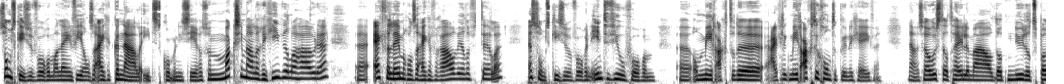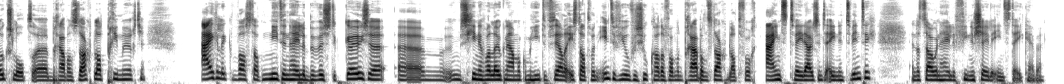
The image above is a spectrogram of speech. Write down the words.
Soms kiezen we voor om alleen via onze eigen kanalen iets te communiceren. Als we maximale regie willen houden, uh, echt alleen maar ons eigen verhaal willen vertellen. En soms kiezen we voor een interviewvorm uh, om meer achter de, eigenlijk meer achtergrond te kunnen geven. Nou, zo is dat helemaal, dat nu dat spookslot uh, Brabants Dagblad primeurtje eigenlijk was dat niet een hele bewuste keuze. Um, misschien nog wel leuk namelijk om hier te vertellen, is dat we een interviewverzoek hadden van het Brabants Dagblad voor eind 2021. En dat zou een hele financiële insteek hebben.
